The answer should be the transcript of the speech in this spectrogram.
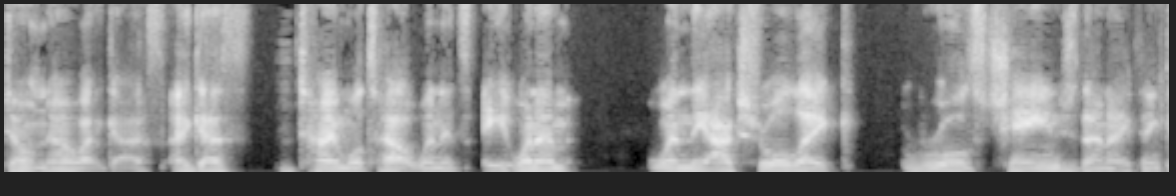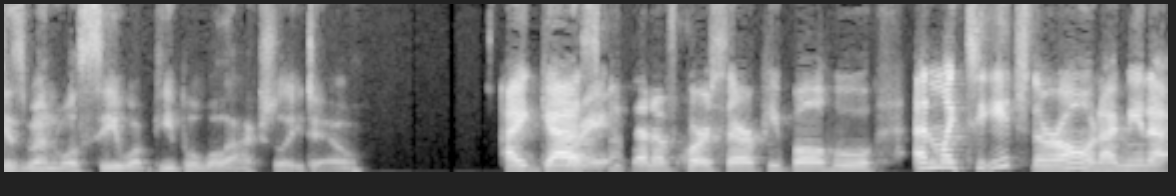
don't know, I guess. I guess time will tell when it's eight, when I'm, when the actual like rules change, then I think is when we'll see what people will actually do. I guess, Right. but then of course there are people who, and like to each their own. I mean, uh,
